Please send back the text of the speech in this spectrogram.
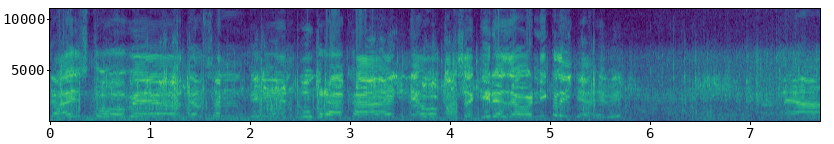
ગાઈસ તો હવે દર્શન કરીને ઘૂઘરા ખાઈને ને હવે પાછા ઘીરે જવા નીકળી ગયા હવે અને આ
